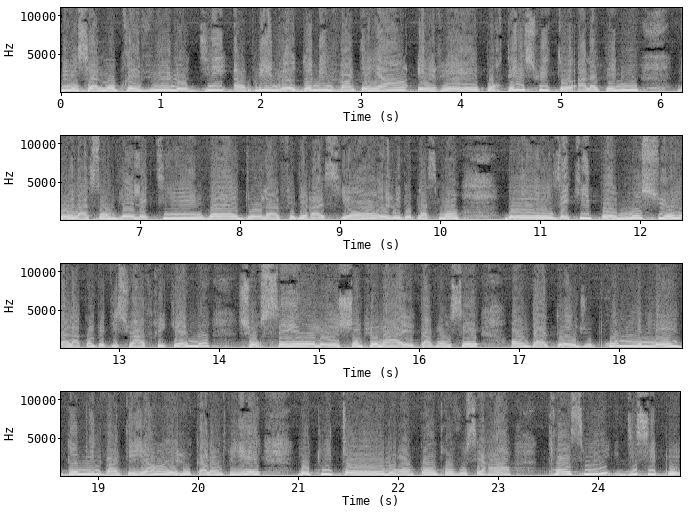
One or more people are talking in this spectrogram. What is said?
initialement prévue le 10 avril 2021, est reportée suite à la tenue de l'assemblée élective de la fédération et le déplacement des équipes monsieur à la compétition africaine. Sur ce, le championnat est avancé en date du 1er mai 2021 et le calendrier de toutes euh, les rencontres vous sera transmis d'ici peu.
